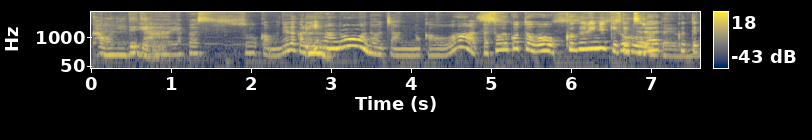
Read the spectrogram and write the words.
顔に出いてる。やっぱそうかもね。だからうん。今のなおちゃんの顔はやっぱそういうことをくぐり抜けて辛くて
